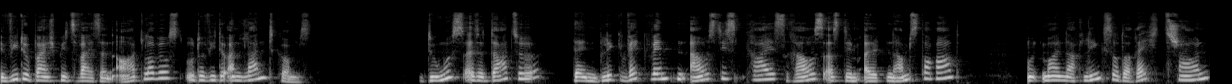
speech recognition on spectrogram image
wie du beispielsweise ein Adler wirst oder wie du an Land kommst. Du musst also dazu deinen Blick wegwenden aus diesem Kreis, raus aus dem alten Hamsterrad und mal nach links oder rechts schauen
